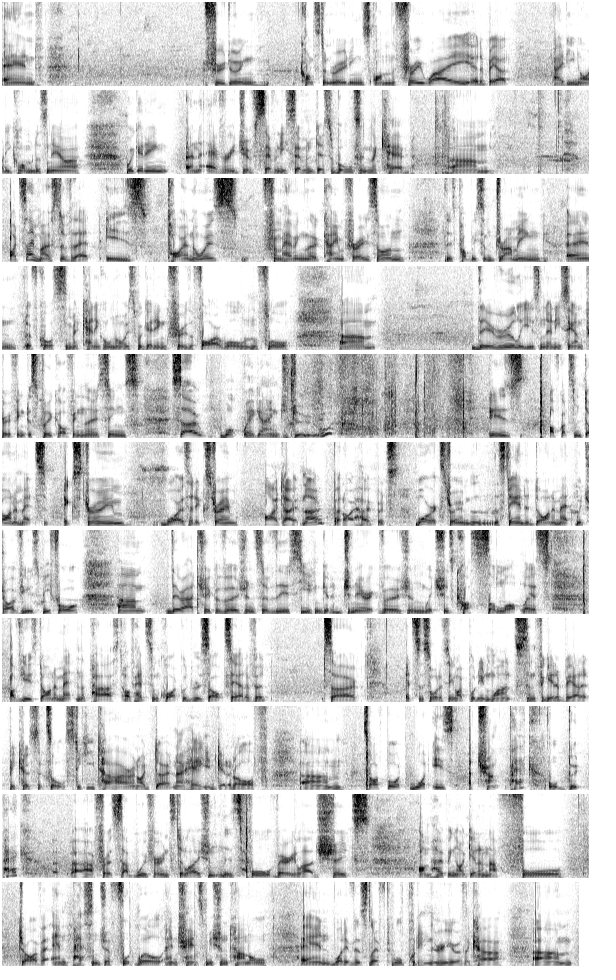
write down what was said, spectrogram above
And through doing constant readings on the freeway at about 80 90 kilometers an hour we're getting an average of 77 decibels in the cab. Um, I'd say most of that is tyre noise from having the KM3s on. There's probably some drumming and of course the mechanical noise we're getting through the firewall and the floor. Um, there really isn't any soundproofing to speak of in those things. So what we're going to do is I've got some Dynamats Extreme. Why is it extreme? I don't know, but I hope it's more extreme than the standard Dynamat which I've used before. Um, there are cheaper versions of this. You can get a generic version which is, costs a lot less. I've used Dynamat in the past. I've had some quite good results out of it. So it's the sort of thing I put in once and forget about it because it's all sticky tar and I don't know how you'd get it off. Um, so I've bought what is a trunk pack or boot pack uh, for a subwoofer installation. There's four very large sheets. I'm hoping I get enough for driver and passenger footwell and transmission tunnel and whatever's left we'll put in the rear of the car. Um,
